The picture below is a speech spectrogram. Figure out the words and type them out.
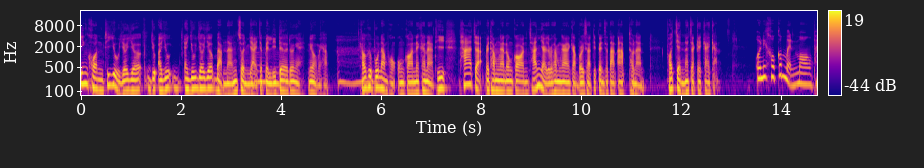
ยิ่งคนที่อยู่เยอะๆอยู่อายุอายุเยอะๆแบบนั้นส่วนใหญ่จะเป็น leader ด้วยไงนึกออกไหมครับ เขาคือผู้นำขององค์กรในขณะที่ถ้าจะไปทำงานองค์กรฉันอยากจะไปทำงานกับบริษัทที่เป็นสตาร์ทอัพเท่านั้น เพราะ gen น่าจะใกล้ๆกัน โอ้นี่เขาก็เหมือนมองพ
